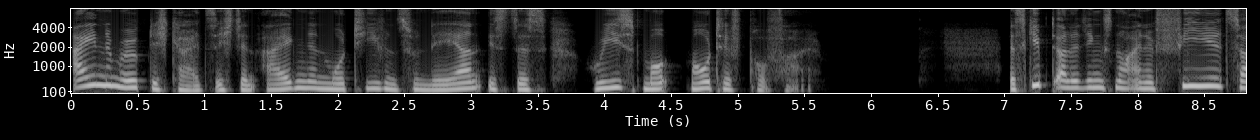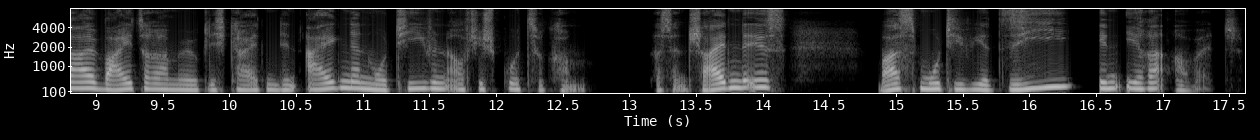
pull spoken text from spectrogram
Eine Möglichkeit, sich den eigenen Motiven zu nähern, ist das Reese Motive Profile. Es gibt allerdings noch eine Vielzahl weiterer Möglichkeiten, den eigenen Motiven auf die Spur zu kommen. Das Entscheidende ist, was motiviert Sie in Ihrer Arbeit?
